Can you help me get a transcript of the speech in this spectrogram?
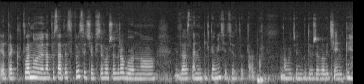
я так планую написати списочок всього, що зроблено і за останні кілька місяців, то так, мабуть, він буде вже величенький.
